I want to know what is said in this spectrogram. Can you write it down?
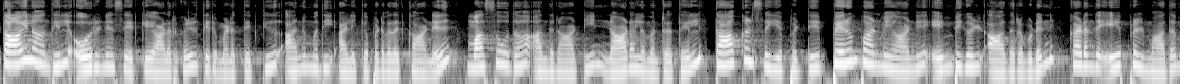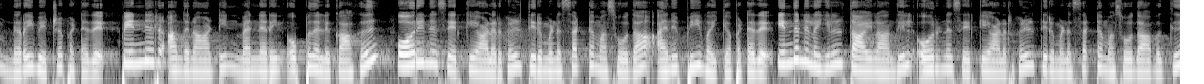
தாய்லாந்தில் ஓரின சேர்க்கையாளர்கள் திருமணத்திற்கு அனுமதி அளிக்கப்படுவதற்கான மசோதா அந்த நாட்டின் நாடாளுமன்றத்தில் தாக்கல் செய்யப்பட்டு பெரும்பான்மையான எம்பிகள் ஆதரவுடன் கடந்த ஏப்ரல் மாதம் நிறைவேற்றப்பட்டது. பின்னர் அந்த நாட்டின் மன்னரின் ஒப்புதலுக்காக ஓரின சேர்க்கையாளர்கள் திருமண சட்ட மசோதா அனுப்பி வைக்கப்பட்டது. இந்த நிலையில் தாய்லாந்தில் ஓரின சேர்க்கையாளர்கள் திருமண சட்ட மசோதாவுக்கு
